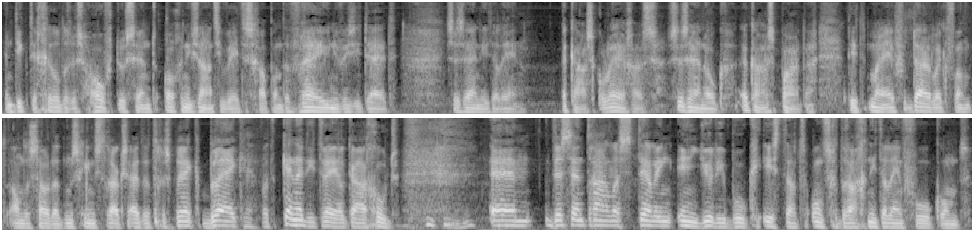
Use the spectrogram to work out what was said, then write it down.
En Dick de Gilder is hoofddocent Organisatiewetenschap... aan de Vrije Universiteit. Ze zijn niet alleen elkaars collega's. Ze zijn ook elkaars partner. Dit maar even duidelijk, want anders zou dat misschien straks uit het gesprek blijken. Wat kennen die twee elkaar goed? En de centrale stelling in jullie boek is dat ons gedrag niet alleen voorkomt,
